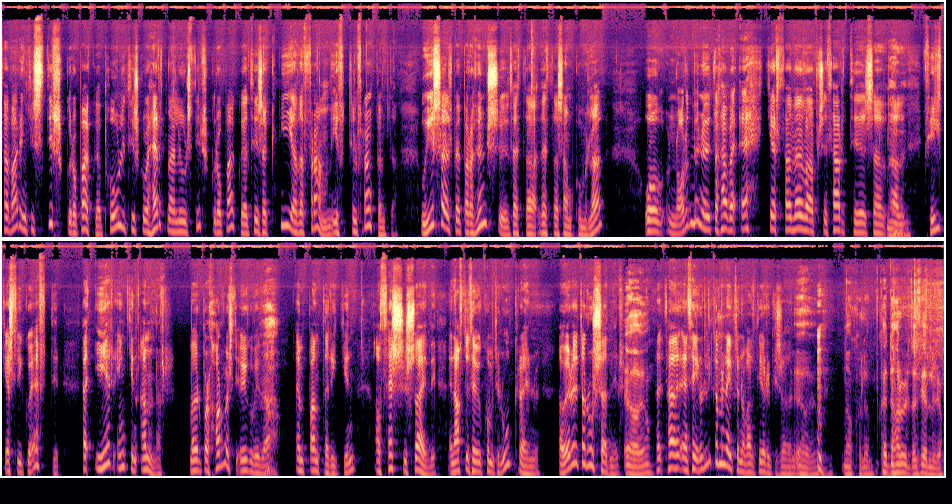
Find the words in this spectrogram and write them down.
það var engin styrkur á bakvið, pólitískur og hernaðlegur styrkur á bakvið til þess að knýja það fram til framkvæmda. Og Ísæðismenn bara hunsuð þetta, þetta samkumulag og norðmennu auðvitað hafa ekkert það vöðvap sem þarf til þess að, að fylgjast líku eftir. Það er engin annar, maður er bara horfast í augu við það en bandaríkin á þessu svæði. En aftur þegar við komum til Úkrænu þá eru þetta rússarnir en þeir eru líka með neitunavald í öryggisöðunum. Já, já, mm. nákvæmlega. Hvernig horfur þetta þér líka?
